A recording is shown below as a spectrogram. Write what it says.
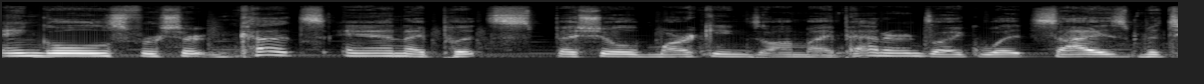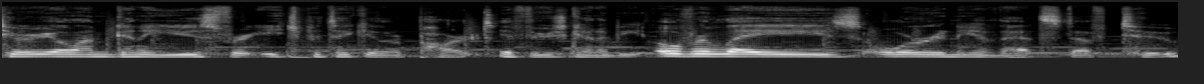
angles for certain cuts and I put special markings on my patterns like what size material I'm going to use for each particular part. If there's going to be overlays or any of that stuff too.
